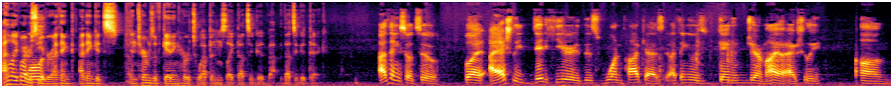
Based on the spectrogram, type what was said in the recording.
i like wide Well- receiver. I think i think it's in terms of getting Hurts weapons like that's a good that's a good pick. I think so too. But I actually did hear this one podcast. I think it was Daniel Jeremiah actually. Um,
